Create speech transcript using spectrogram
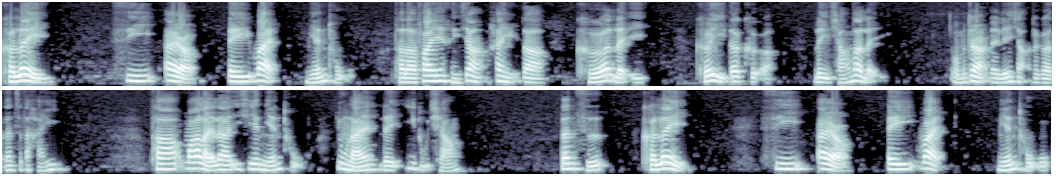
clay，c l a y，粘土。它的发音很像汉语的可垒，可以的可，垒墙的垒。我们这样来联想这个单词的含义。他挖来了一些粘土，用来垒一堵墙。单词 clay，c l a y，粘土，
